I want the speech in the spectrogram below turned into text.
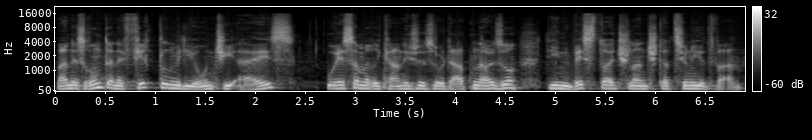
waren es rund eine Viertelmillion GIs, US-amerikanische Soldaten also, die in Westdeutschland stationiert waren.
